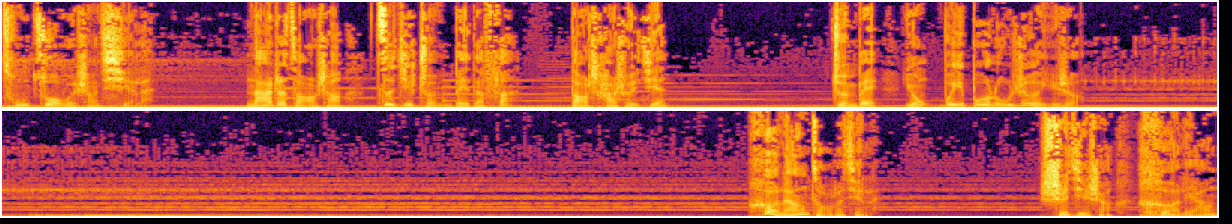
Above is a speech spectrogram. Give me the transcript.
从座位上起来，拿着早上自己准备的饭到茶水间，准备用微波炉热一热。贺良走了进来。实际上，贺良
